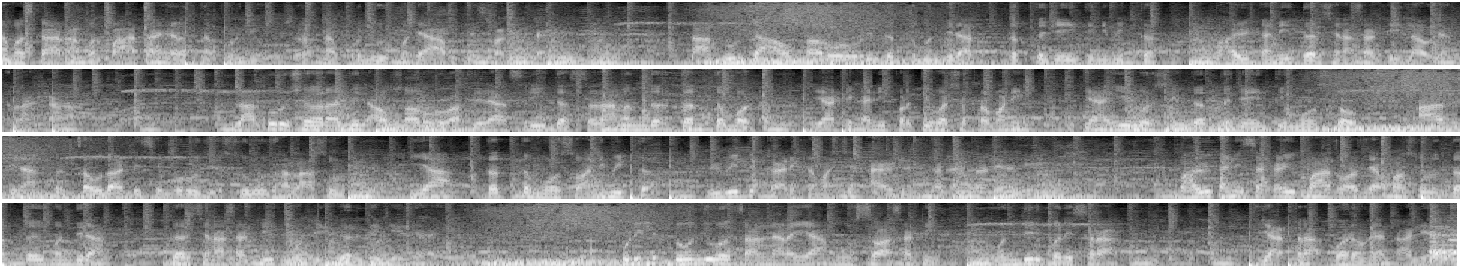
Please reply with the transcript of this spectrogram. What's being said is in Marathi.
नमस्कार आपण पाहत आहे रत्नापूर न्यूज. रत्नापूर न्यूजमध्ये आपले स्वागत आहे. लातूरच्या औसा रोडवरील दत्त मंदिरात दत्त जयंतीनिमित्त भाविकांनी दर्शनासाठी लावल्या रांगा. लातूर शहरातील औसा रोडवर असलेल्या श्री दत्तदानंद दत्त मठ या ठिकाणी प्रतिवर्षाप्रमाणे याही वर्षी दत्त जयंती महोत्सव आज दिनांक चौदा डिसेंबर रोजी सुरू झाला असून या दत्त महोत्सवानिमित्त विविध कार्यक्रमाचे आयोजन करण्यात आले आहे. भाविकांनी सकाळी पाच वाजल्यापासून दत्त मंदिरात दर्शनासाठी मोठी गर्दी केली आहे पुढील दोन दिवस चालणाऱ्या या महोत्सवासाठी मंदिर परिसरात यात्रा भरवण्यात आली आहे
